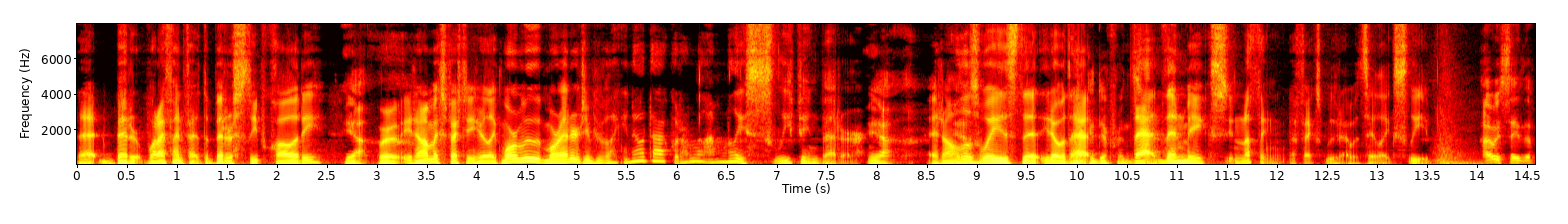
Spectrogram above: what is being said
that better. What I find the better sleep quality. Yeah, Where you know I'm expecting to hear like more mood, more energy. And people are like, you know, doc, but I'm I'm really sleeping better. yeah. And all those ways that you know that a difference, that then makes you know, nothing affects mood. I would say like sleep. I would say the,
